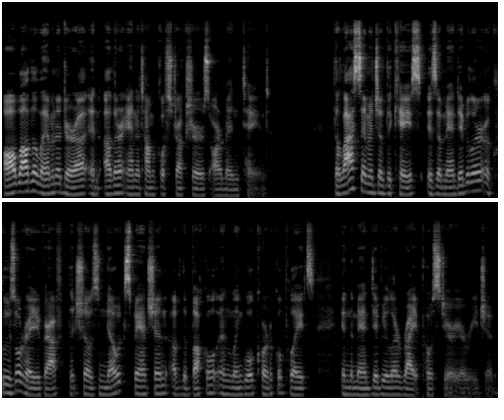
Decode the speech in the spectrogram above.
all while the lamina dura and other anatomical structures are maintained. The last image of the case is a mandibular occlusal radiograph that shows no expansion of the buccal and lingual cortical plates in the mandibular right posterior region.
